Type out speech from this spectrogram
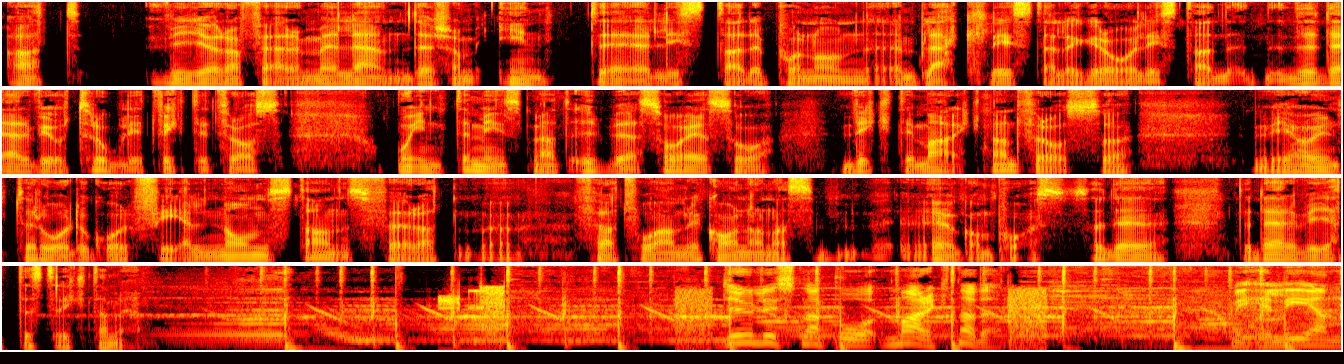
att vi gör affärer med länder som inte är listade på någon blacklist eller grå lista. Det där är otroligt viktigt för oss. Och inte minst med att USA är så viktig marknad för oss. Så vi har ju inte råd att gå fel någonstans för att, för att få amerikanernas ögon på oss. Så det, det där är vi jättestrikta med. Du lyssnar på Marknaden med Helene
